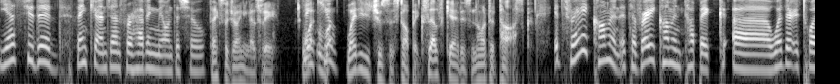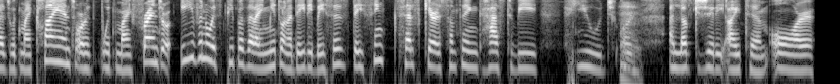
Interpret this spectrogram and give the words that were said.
Yes, you did. Thank you, Anjan, for having me on the show. Thanks for joining us, Ray. Thank why, you. Why, why did you choose this topic? Self care is not a task. It's very common. It's a very common topic, uh, whether it was with my clients or with my friends or even with people that I meet on a daily basis. They think self care is something has to be huge or a luxury item or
